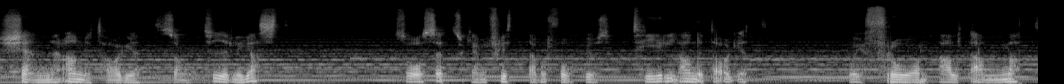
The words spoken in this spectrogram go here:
känner andetaget som tydligast. På så sätt så kan vi flytta vårt fokus till andetaget och ifrån allt annat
